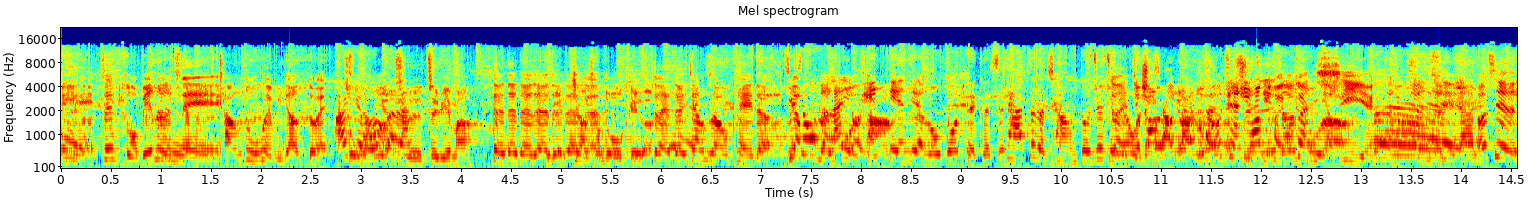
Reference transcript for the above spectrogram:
以了，在左边的长度会比较对。左边是这边吗？对对对对对对，这样长度 OK 了。对对，这样是 OK 的。其实我本来有一点点萝卜腿，可是它这个长度就觉得我的小腿而且它腿更细耶，更细，而且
